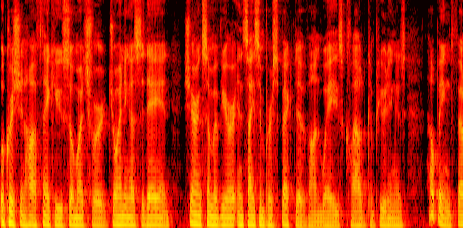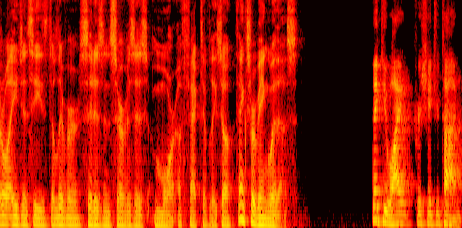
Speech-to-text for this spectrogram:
Well, Christian Hoff, thank you so much for joining us today and sharing some of your insights and perspective on ways cloud computing is helping federal agencies deliver citizen services more effectively. So thanks for being with us. Thank you. I appreciate your time.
